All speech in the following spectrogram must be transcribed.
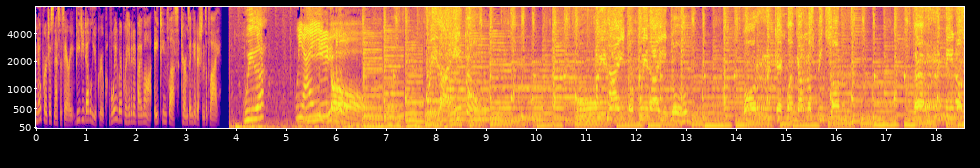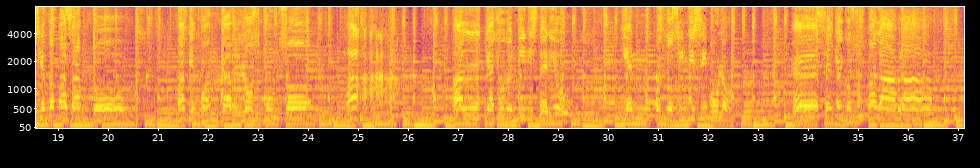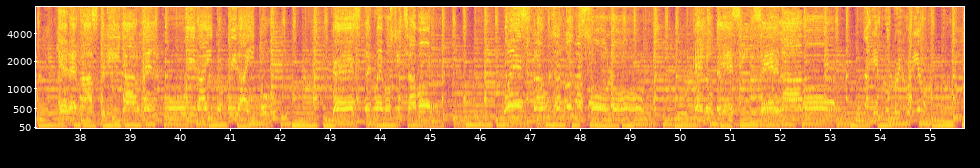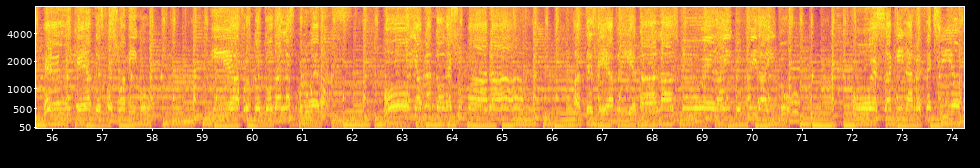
No purchase necessary. VGW Group. Void where prohibited by law. 18 plus. Terms and conditions apply. Cuida. Cuidadito. Cuidadito. Cuidadito, cuidadito. Porque Juan Carlos Pinzón terminó siendo pasando. Más bien Juan Carlos Punzón. Al que ayudó en ministerio y en puestos sin disimulo. Es el que hoy con sus palabras quiere rastrillarle el cuidadito, cuidadito, que este nuevo sin sabor muestra un Santos más solo que lo de cincelador. También bruto, hijo mío. El que antes fue su amigo afrontó todas las pruebas, hoy hablando de su pana antes le aprieta las cuidadito, cuidadito. Pues aquí la reflexión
